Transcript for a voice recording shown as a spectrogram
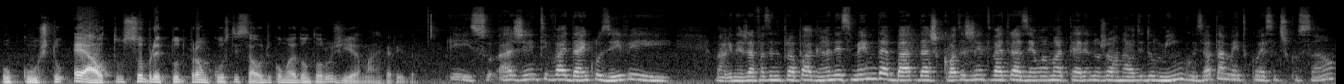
O custo é alto, sobretudo para um custo de saúde como a odontologia, Margarida. Isso. A gente vai dar, inclusive, Wagner já fazendo propaganda, esse mesmo debate das cotas, a gente vai trazer uma matéria no jornal de domingo, exatamente com essa discussão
